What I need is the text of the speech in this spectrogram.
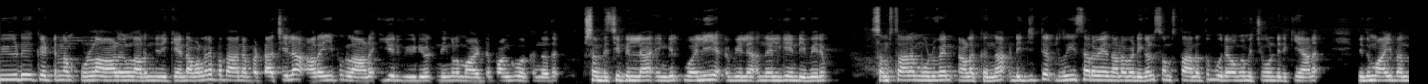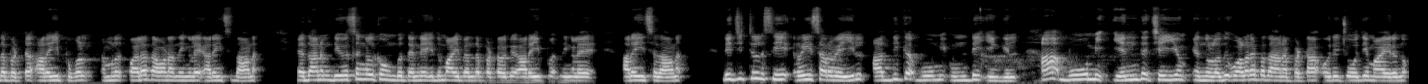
വീട് കെട്ടണം ഉള്ള ആളുകൾ അറിഞ്ഞിരിക്കേണ്ട വളരെ പ്രധാനപ്പെട്ട ചില അറിയിപ്പുകളാണ് ഈ ഒരു വീഡിയോയിൽ നിങ്ങളുമായിട്ട് പങ്കുവെക്കുന്നത്. ശ്രദ്ധിച്ചിട്ടില്ല എങ്കിൽ വലിയ വില നൽകേണ്ടി വരും. സംസ്ഥാനം മുഴുവൻ അളക്കുന്ന ഡിജിറ്റൽ റീസർവേ നടപടികൾ സംസ്ഥാനത്ത് പുരോഗമിച്ചുകൊണ്ടിരിക്കുകയാണ്. ഇതുമായി ബന്ധപ്പെട്ട് അറിയിപ്പുകൾ നമ്മൾ പലതവണ നിങ്ങളെ അറിയിച്ചതാണ്. ഏതാനും ദിവസങ്ങൾക്ക് മുമ്പ് തന്നെ ഇതുമായി ബന്ധപ്പെട്ട ഒരു അറിയിപ്പ് നിങ്ങളെ അറിയിച്ചതാണ്. ഡിജിറ്റൽ സി റീസർവേയിൽ അധിക ഭൂമി ഉണ്ട് എങ്കിൽ ആ ഭൂമി എന്ത് ചെയ്യും എന്നുള്ളത് വളരെ പ്രധാനപ്പെട്ട ഒരു ചോദ്യമായിരുന്നു.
